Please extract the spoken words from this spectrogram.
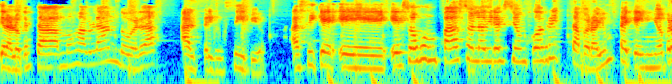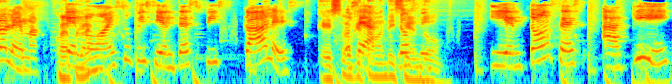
que era lo que estábamos hablando, ¿verdad? Al principio. Así que eh, eso es un paso en la dirección correcta, pero hay un pequeño problema, ¿Cuál que problema? no hay suficientes fiscales. Eso es lo que estaban los diciendo. Y entonces aquí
